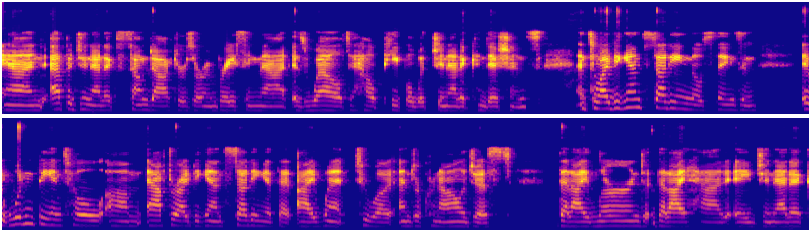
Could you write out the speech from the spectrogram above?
And epigenetics some doctors are embracing that as well to help people with genetic conditions. And so i began studying those things and it wouldn't be until um, after i began studying it that i went to an endocrinologist that I learned that I had a genetic,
